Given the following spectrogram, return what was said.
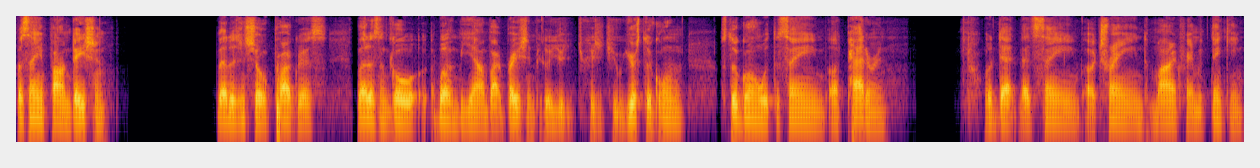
the same foundation that doesn't show progress, that doesn't go above and beyond vibration because you're, because you're still going still going with the same uh, pattern or that that same uh, trained mind frame of thinking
